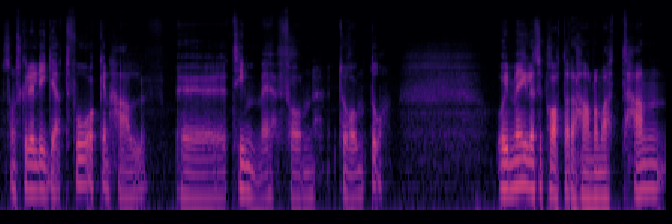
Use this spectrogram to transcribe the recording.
som skulle ligga två och en halv eh, timme från Toronto. Och i mejlet så pratade han om att han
